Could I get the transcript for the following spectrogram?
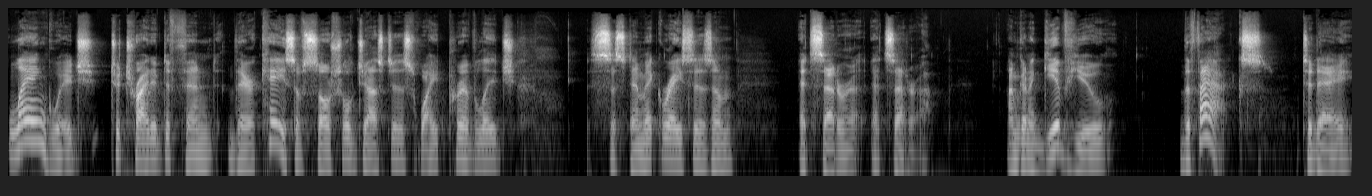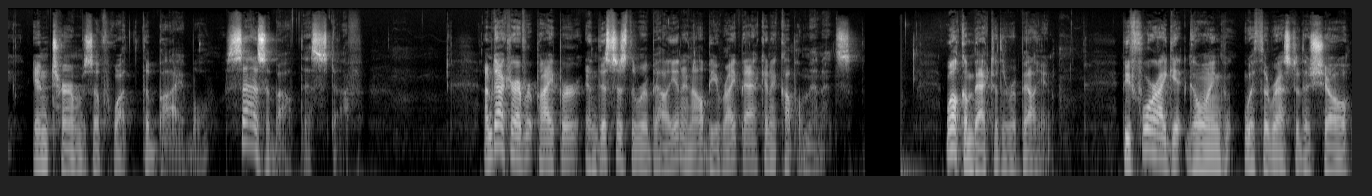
language to try to defend their case of social justice, white privilege, systemic racism, etc., etc. I'm going to give you the facts today in terms of what the Bible says about this stuff. I'm Dr. Everett Piper, and this is The Rebellion, and I'll be right back in a couple minutes. Welcome back to The Rebellion. Before I get going with the rest of the show,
